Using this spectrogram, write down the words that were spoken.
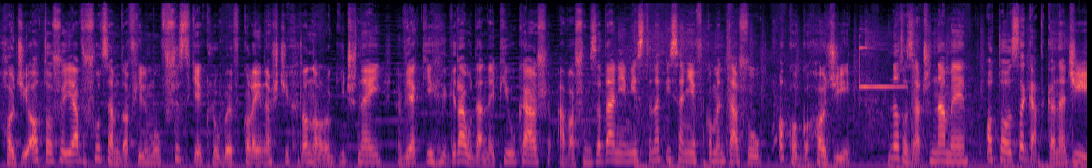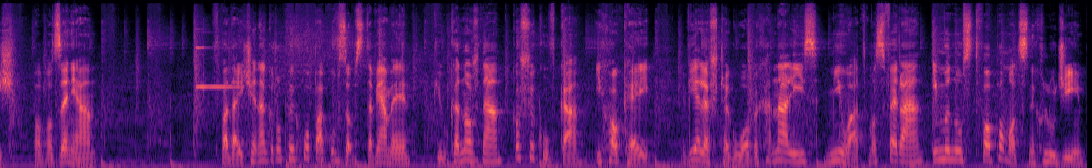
Chodzi o to, że ja wrzucam do filmu wszystkie kluby w kolejności chronologicznej, w jakich grał dany piłkarz, a waszym zadaniem jest napisanie w komentarzu o kogo chodzi. No to zaczynamy. Oto zagadka na dziś. Powodzenia! Wpadajcie na grupy chłopaków z Obstawiamy. Piłka nożna, koszykówka i hokej. Wiele szczegółowych analiz, miła atmosfera i mnóstwo pomocnych ludzi.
